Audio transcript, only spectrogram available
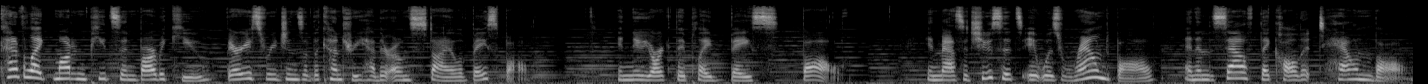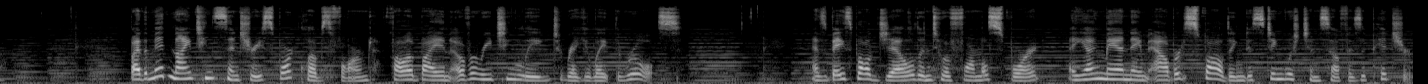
Kind of like modern pizza and barbecue, various regions of the country had their own style of baseball. In New York, they played baseball. In Massachusetts, it was round ball, and in the South, they called it town ball. By the mid 19th century, sport clubs formed, followed by an overreaching league to regulate the rules. As baseball gelled into a formal sport, a young man named Albert Spalding distinguished himself as a pitcher.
